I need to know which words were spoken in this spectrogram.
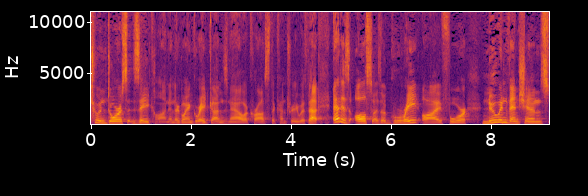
to endorse Zaycon, and they're going great guns now across the country with that. Ed is also has a great eye for new inventions.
